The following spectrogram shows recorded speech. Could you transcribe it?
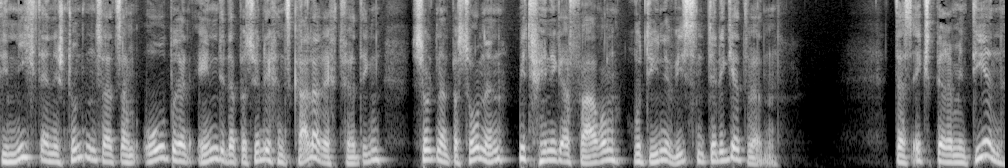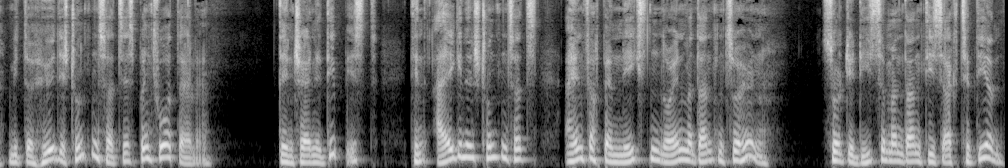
die nicht einen Stundensatz am oberen Ende der persönlichen Skala rechtfertigen, sollten an Personen mit weniger Erfahrung, Routine, Wissen delegiert werden. Das Experimentieren mit der Höhe des Stundensatzes bringt Vorteile. Der entscheidende Tipp ist, den eigenen Stundensatz einfach beim nächsten neuen Mandanten zu erhöhen. Sollte dieser Mandant dies akzeptieren,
